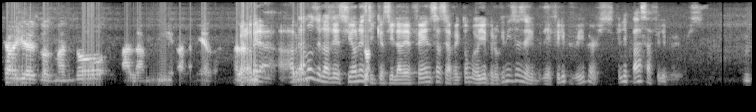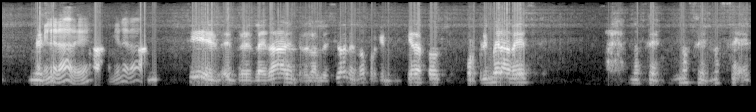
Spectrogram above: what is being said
Chargers los mandó a la, a la mierda. Hablamos de las lesiones y que si la defensa se afectó. Oye, pero ¿qué me dices de, Philip Rivers? ¿Qué le pasa a Philip Rivers? También la edad, ¿eh? También la edad. Sí, entre la edad, entre las lesiones, ¿no? Porque ni siquiera todos, por primera vez, no sé, no sé, no sé.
